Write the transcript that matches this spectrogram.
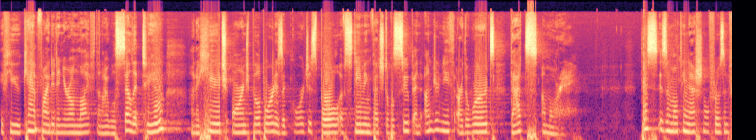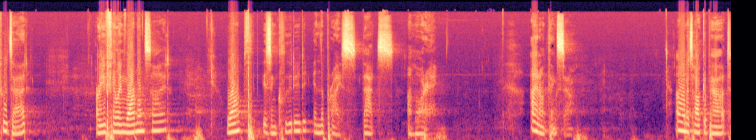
If you can't find it in your own life, then I will sell it to you. On a huge orange billboard is a gorgeous bowl of steaming vegetable soup, and underneath are the words, That's amore. This is a multinational frozen foods ad. Are you feeling warm inside? Warmth is included in the price. That's amore. I don't think so. I want to talk about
